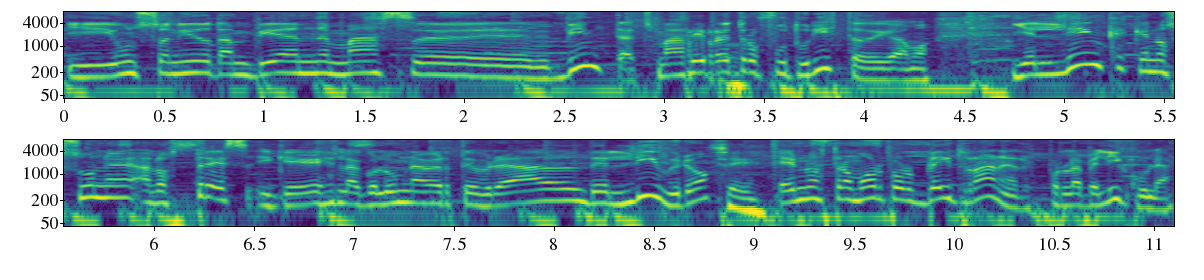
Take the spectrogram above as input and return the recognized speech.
y un sonido también más eh, vintage, más Sí, retrofuturista, digamos. Y el link que nos une a los tres y que es la columna vertebral del libro Sí. es nuestro amor por Blade Runner, por la película.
